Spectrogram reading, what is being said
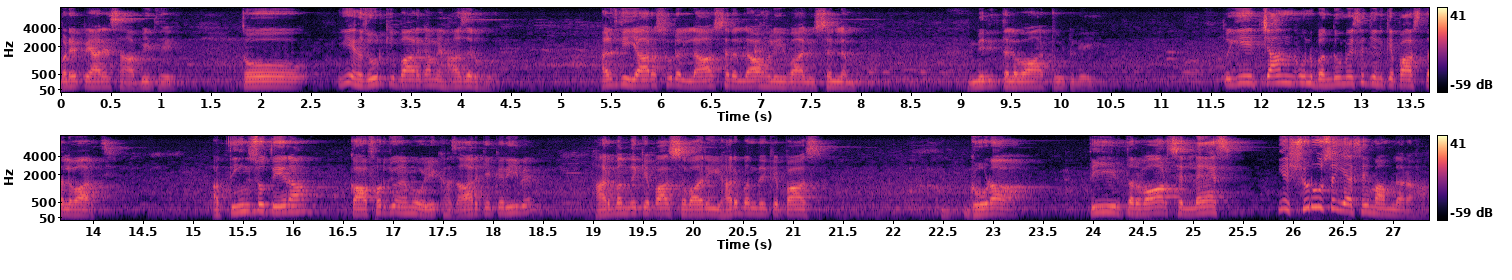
बड़े प्यारे सहाबी थे। तो ये हजूर की बारगाह में हाज़िर हुए। अर्ज़ की, या रसूल अल्लाह अलैहि वसल्लम, मेरी तलवार टूट गई। तो ये चंद उन बंदों में से जिनके पास तलवार थी। अब तीन सौ तेरह काफर जो हैं, वो एक हज़ार के करीब है। हर बंदे के पास सवारी, हर बंदे के पास घोड़ा, तीर, तलवार से लैस ये शुरू से ही ऐसे ही मामला रहा।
